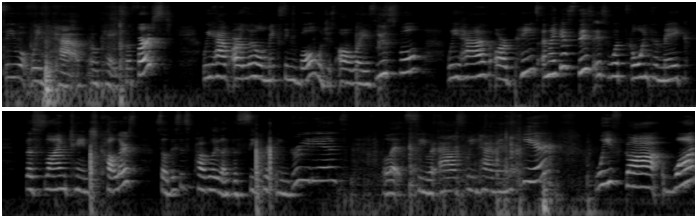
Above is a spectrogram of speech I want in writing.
see what we have. Okay, so first we have our little mixing bowl, which is always useful. We have our paint, and I guess this is what's going to make the slime change colors. So this is probably like the secret ingredient. Let's see what else we have in here. We've got one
